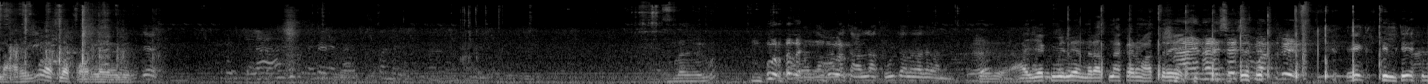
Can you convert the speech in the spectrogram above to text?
नारळ आपला फोरला याने चालला फुल गाणं एक मिलियन रत्नाकर मात्र नाही नाही शशी मात्रे एक मिलियन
